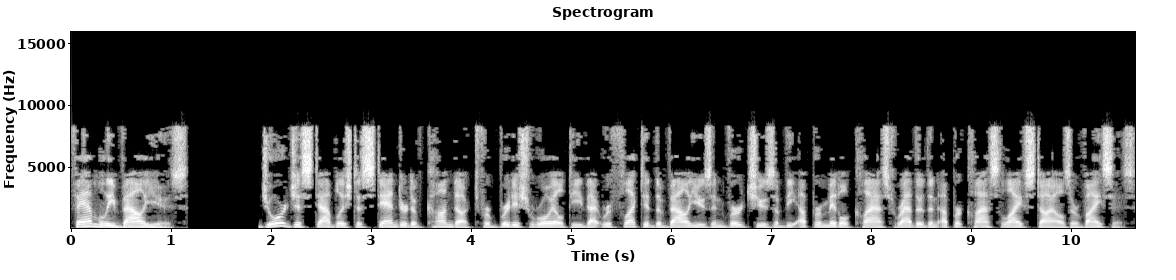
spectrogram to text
family values. George established a standard of conduct for British royalty that reflected the values and virtues of the upper middle class rather than upper-class lifestyles or vices.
